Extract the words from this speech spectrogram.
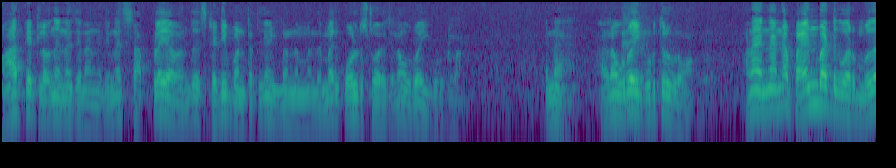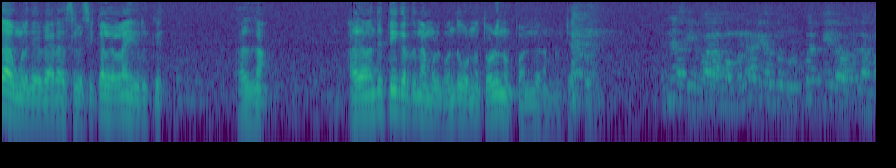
மார்க்கெட்டில் வந்து என்ன செய்யறாங்க கேட்டிங்கன்னா சப்ளையை வந்து ஸ்டடி பண்ணுறதுக்கு இப்போ இந்த மாதிரி கோல்டு ஸ்டோரேஜ்லாம் உருவாக்கி கொடுக்கலாம். என்ன? அதெல்லாம் உருவாக்கி கொடுத்துருக்குறோம். ஆனால் என்னென்னா பயன்பாட்டுக்கு வரும்போது அவங்களுக்கு வேறு சில சிக்கல்கள்லாம் இருக்குது அதுதான். அதை வந்து தீர்க்கறதுக்கு நம்மளுக்கு வந்து ஒன்றும் தொழில்நுட்பம் இல்லை நம்மள்ட்ட இப்போ இப்போ நம்ம முன்னாடி வந்து உற்பத்தியில வந்து நம்ம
